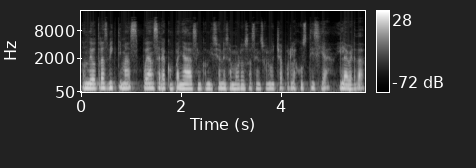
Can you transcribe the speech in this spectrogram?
donde otras víctimas puedan ser acompañadas en condiciones amorosas en su lucha por la justicia y la verdad.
